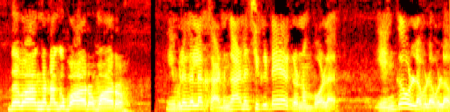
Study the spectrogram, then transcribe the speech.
இந்த வாங்க நாங்கள் வாரோம் வாரோம். இவளுகளை கண்காணிச்சுக்கிட்டே இருக்கணும் போல. எங்கே உள்ள இவ்வளோ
